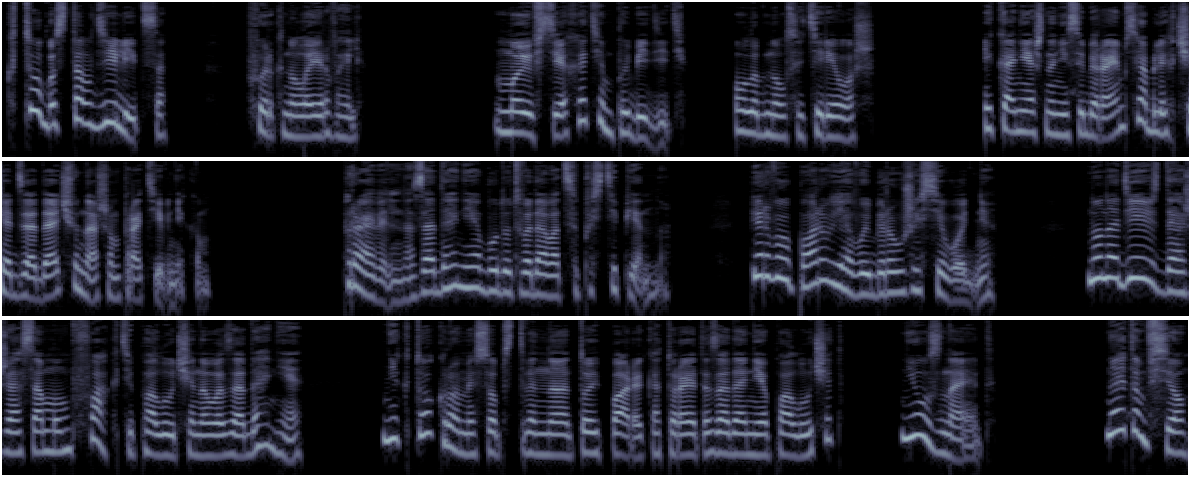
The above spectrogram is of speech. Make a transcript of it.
«Кто бы стал делиться?» — фыркнула Ирвель. «Мы все хотим победить», — улыбнулся Тереош. «И, конечно, не собираемся облегчать задачу нашим противникам». «Правильно, задания будут выдаваться постепенно. Первую пару я выберу уже сегодня но, надеюсь, даже о самом факте полученного задания никто, кроме, собственно, той пары, которая это задание получит, не узнает. На этом все.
